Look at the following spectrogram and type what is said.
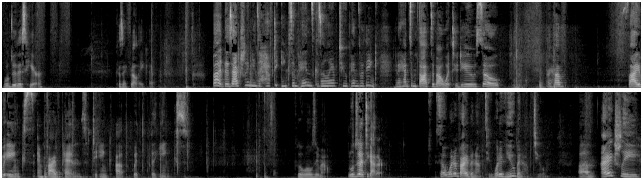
We'll do this here because I feel like it. But this actually means I have to ink some pins because I only have two pins with ink. And I had some thoughts about what to do. So I have five inks and five pens to ink up with the inks. So we'll zoom out. We'll do that together. So what have I been up to? What have you been up to? Um, I actually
